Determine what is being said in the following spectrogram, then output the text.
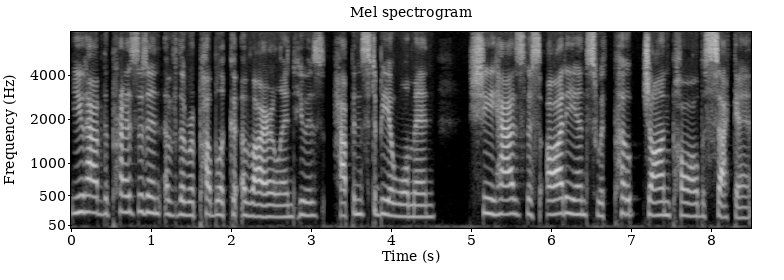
you have the president of the Republic of Ireland, who is happens to be a woman she has this audience with Pope John Paul II,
